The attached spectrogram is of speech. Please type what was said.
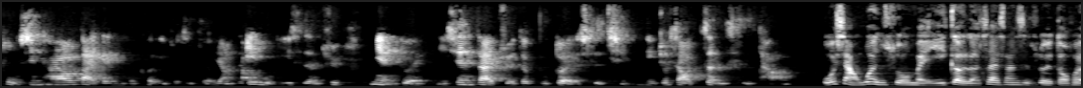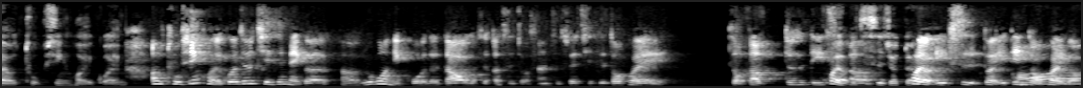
土星它要带给你的课题就是这样，一五一十的去面对你现在觉得不对的事情，你就是要正视它。我想问说，每一个人在三十岁都会有土星回归吗？哦，土星回归就是其实每个呃，如果你活得到就是二十九、三十岁，其实都会。走到就是第一次，会有一次就对，会有一次，对，一定都会有。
